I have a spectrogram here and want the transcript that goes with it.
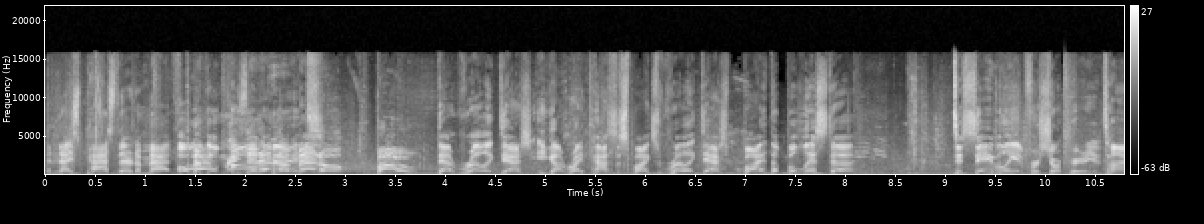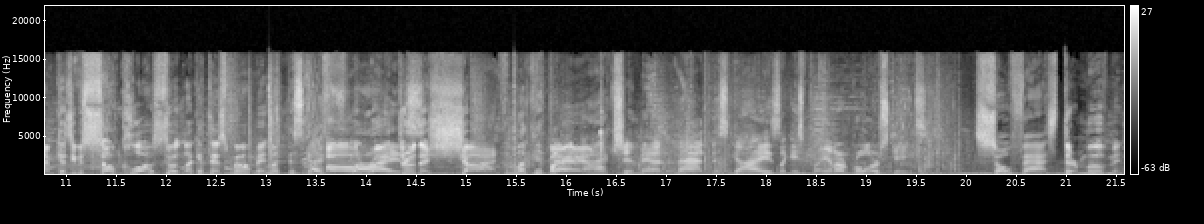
A nice pass there to Matt. Oh, Matt brings it in the middle. Boom! That relic dash, he got right past the spikes. Relic dash by the ballista, disabling it for a short period of time because he was so close to it. Look at this movement. Look, this guy Oh, flies. right through the shot. Look at Bam. that action, man. Matt, this guy is like he's playing on roller skates. So fast. Their movement,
